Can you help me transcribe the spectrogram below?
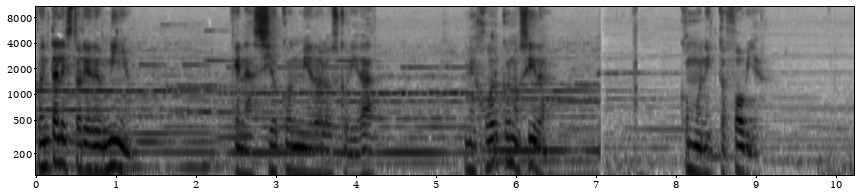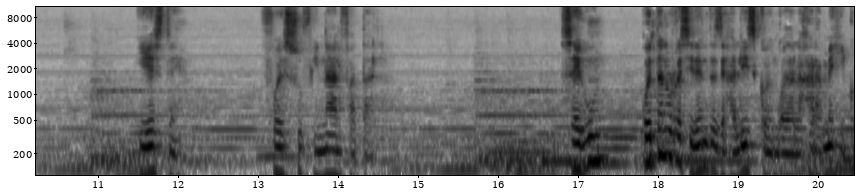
Cuenta la historia de un niño que nació con miedo a la oscuridad, mejor conocida como nictofobia. Y este fue su final fatal. Según cuentan los residentes de Jalisco en Guadalajara, México,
